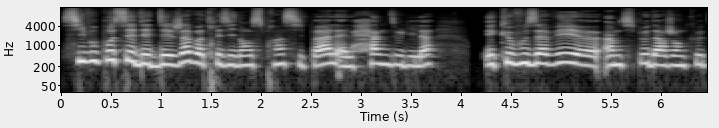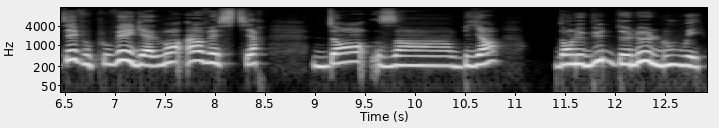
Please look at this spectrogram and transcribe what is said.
Si vous possédez déjà votre résidence principale, Alhamdulillah, et que vous avez euh, un petit peu d'argent de côté, vous pouvez également investir dans un bien dans le but de le louer.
